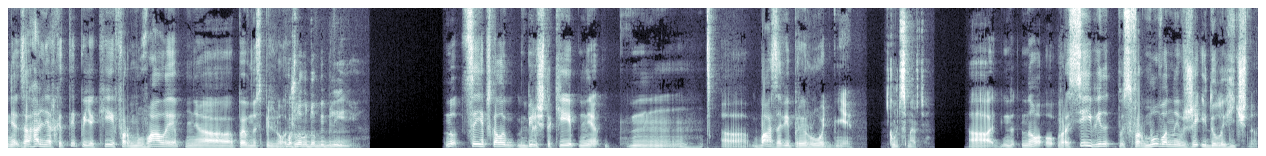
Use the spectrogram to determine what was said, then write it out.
загальні архетипи, які формували е, певну спільноту. Можливо, до біблійні. Ну, це я б сказав, більш такі базові природні. Культ смерті. А, ну, В Росії він сформований вже ідеологічно.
